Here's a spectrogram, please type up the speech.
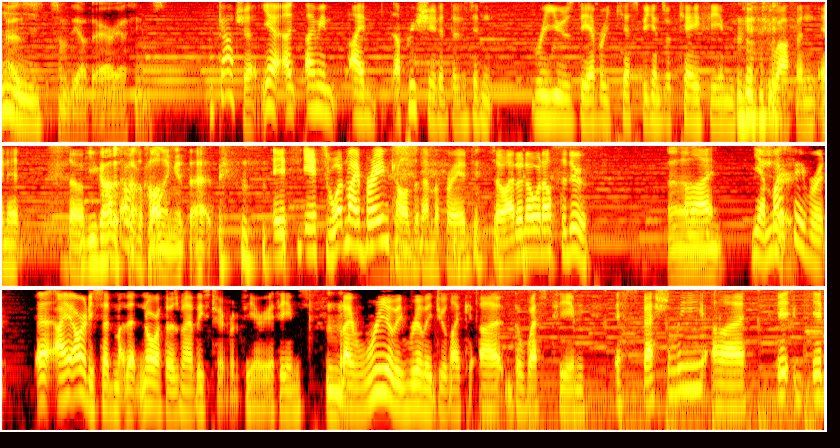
as some of the other area themes. Gotcha. Yeah, I, I mean, I appreciated that it didn't reuse the "Every Kiss Begins with K" theme too often in it. So you gotta stop calling it that. it's it's what my brain calls it. I'm afraid. So I don't know what else to do. um, Yeah, my favorite. I already said my, that North is my least favorite of the area themes, Mhm. but I really, really do like uh, the West theme, especially uh, it. It.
